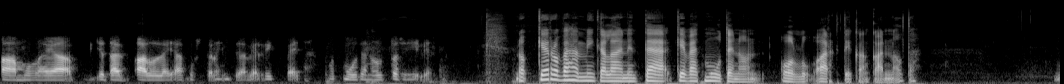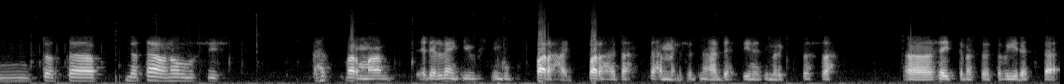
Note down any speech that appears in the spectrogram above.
aamulla ja jotain alle ja mustalintuja vielä rippeitä, mutta muuten on ollut tosi hiljaista. No kerro vähän, minkälainen tämä kevät muuten on ollut Arktikan kannalta. Mm, tota, no tämä on ollut siis varmaan edelleenkin yksi niin kuin parhaita, parhaita tähän mennessä. Mehän tehtiin esimerkiksi tuossa 17.5.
